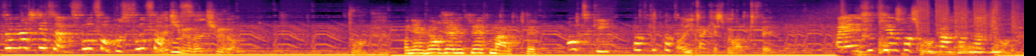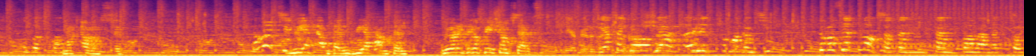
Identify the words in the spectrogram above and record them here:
14 serc, full focus, full focus. Lecimy go, lecimy go. On jak założy litrę jest martwy. Potki, potki, potki. On i tak jest martwy. Ej, rzuciłem potku wam pod nogi. Podotką. Na kąsy. Dawajcie, Wbija tamten, wbija tamten. Biorę tego 50 serc. Ja biorę ja tego tego, 14. ja, Eryk, pomagam ci. Chyba zjadnocza ten, ten bananek coś.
